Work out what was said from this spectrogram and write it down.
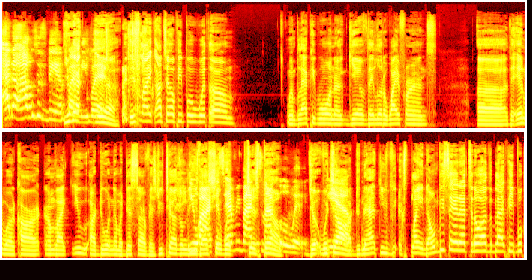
I know I was just being You funny, got but yeah. It's like I tell people with um when black people want to give their little white friends uh the N word card, I'm like, you are doing them a disservice. You tell them to you use are that shit because with everybody's just not them. cool with it. Do, with Yeah. y'all, do not you explain. Don't be saying that to no other black people.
